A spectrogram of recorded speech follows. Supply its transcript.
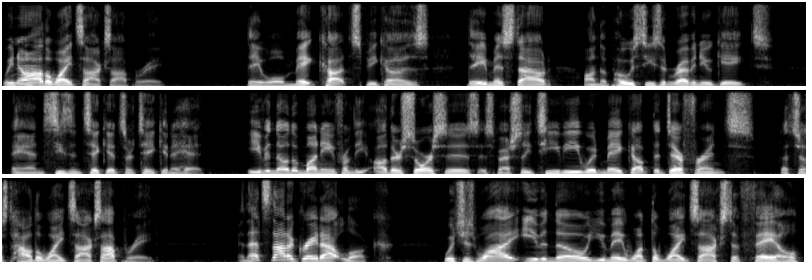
we know how the White Sox operate. They will make cuts because they missed out on the postseason revenue gate and season tickets are taking a hit. Even though the money from the other sources, especially TV, would make up the difference, that's just how the White Sox operate. And that's not a great outlook, which is why, even though you may want the White Sox to fail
